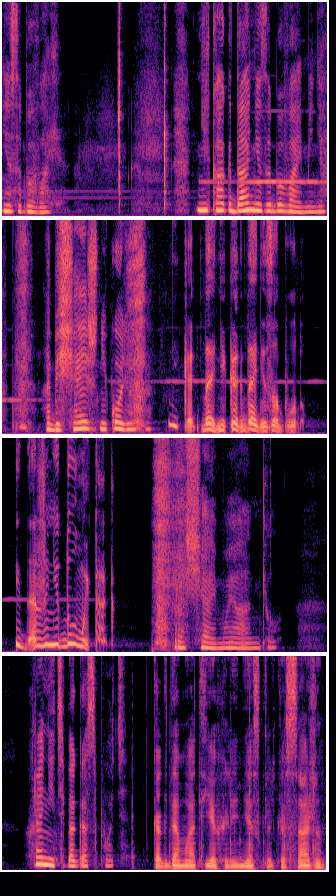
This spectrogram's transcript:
Не забывай, Никогда не забывай меня. Обещаешь, Николенька? Никогда, никогда не забуду. И даже не думай так. Прощай, мой ангел. Храни тебя Господь. Когда мы отъехали несколько сажен,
